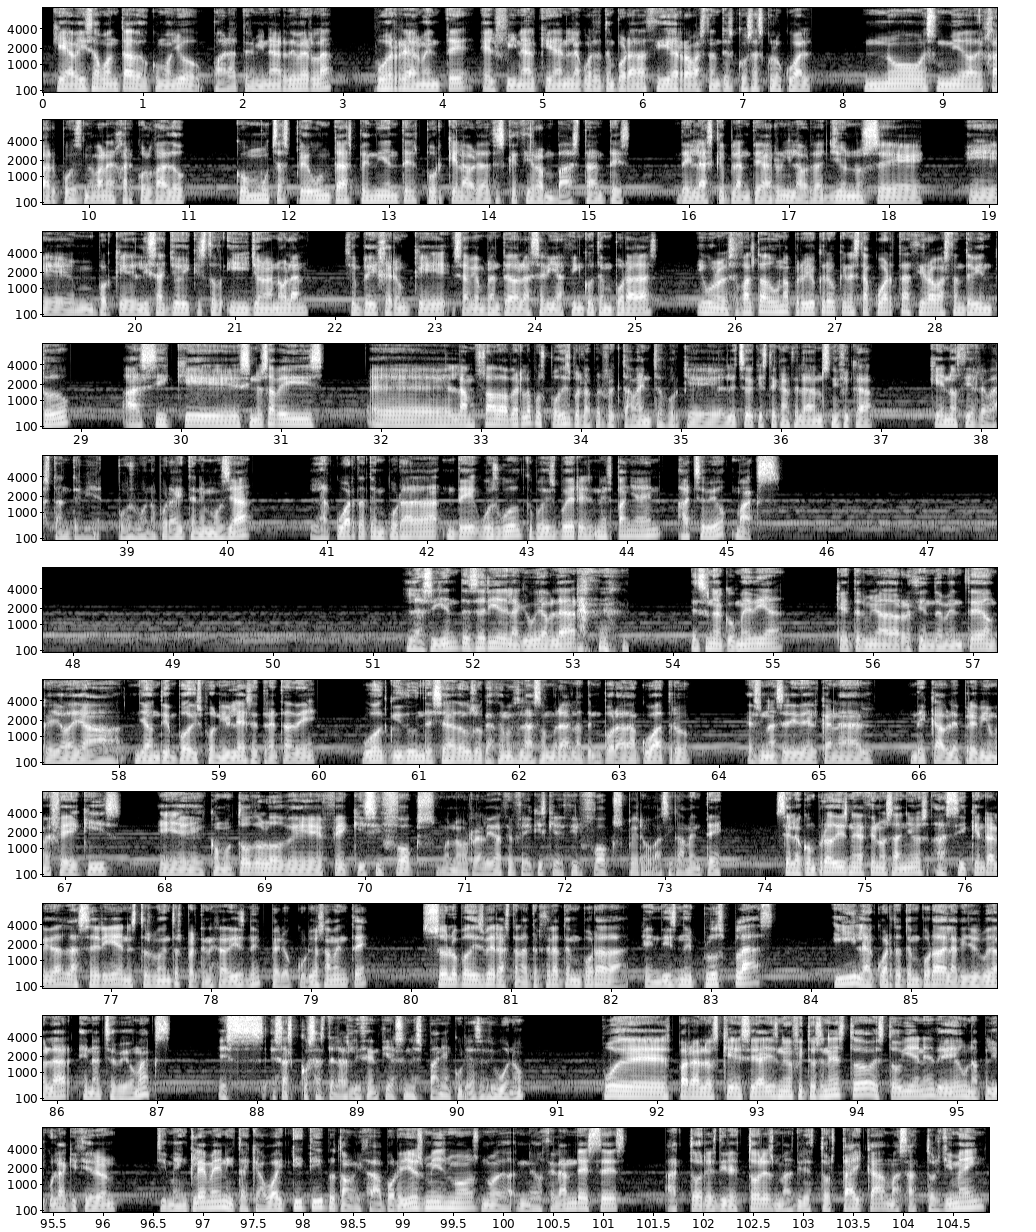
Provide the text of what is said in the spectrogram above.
que habéis aguantado como yo para terminar de verla, pues realmente el final que dan en la cuarta temporada cierra bastantes cosas, con lo cual no es un miedo a dejar, pues me van a dejar colgado con muchas preguntas pendientes porque la verdad es que cierran bastantes de las que plantearon y la verdad yo no sé eh, porque Lisa Joy y Jonah Nolan siempre dijeron que se habían planteado la serie a cinco temporadas y bueno, les ha faltado una, pero yo creo que en esta cuarta cierra bastante bien todo. Así que si no sabéis eh, lanzado a verla, pues podéis verla perfectamente, porque el hecho de que esté cancelada no significa que no cierre bastante bien. Pues bueno, por ahí tenemos ya la cuarta temporada de Westworld que podéis ver en España en HBO Max. La siguiente serie de la que voy a hablar es una comedia que he terminado recientemente, aunque lleva ya, ya un tiempo disponible. Se trata de What We Do in the Shadows, lo que hacemos en las sombras, la temporada 4. Es una serie del canal de cable premium FX. Eh, como todo lo de FX y Fox, bueno, en realidad FX quiere decir Fox, pero básicamente se lo compró Disney hace unos años, así que en realidad la serie en estos momentos pertenece a Disney, pero curiosamente solo podéis ver hasta la tercera temporada en Disney Plus Plus y la cuarta temporada de la que yo os voy a hablar en HBO Max. Es esas cosas de las licencias en España curiosas. Y bueno, pues para los que seáis neófitos en esto, esto viene de una película que hicieron Jimmy Clement y Taika Waititi, protagonizada por ellos mismos, neozelandeses, actores, directores, más director Taika, más actor Jimmy.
